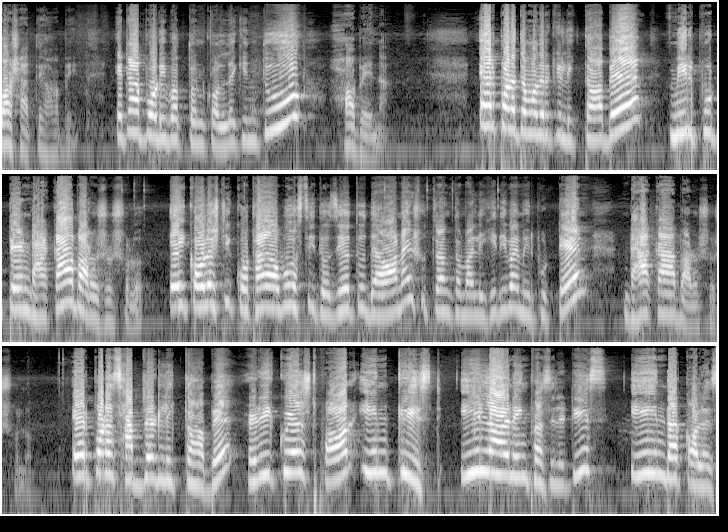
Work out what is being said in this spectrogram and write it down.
বসাতে হবে। এটা পরিবর্তন করলে কিন্তু হবে না। এরপরে তোমাদেরকে লিখতে হবে, মিরপুর টেন ঢাকা, বারোশো ষোলো। এই কলেজটি কোথায় অবস্থিত যেহেতু দেওয়া নাই, সুতরাং তোমরা লিখে দিবা মিরপুর টেন ঢাকা, বারোশো ষোলো। এরপরে সাবজেক্ট লিখতে হবে request for increased e learning facilities in the college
